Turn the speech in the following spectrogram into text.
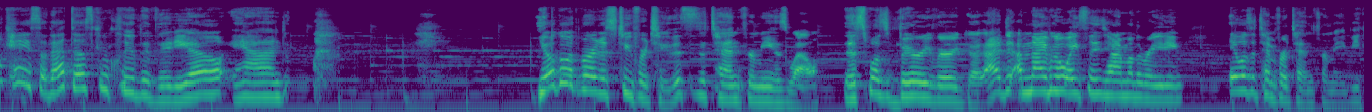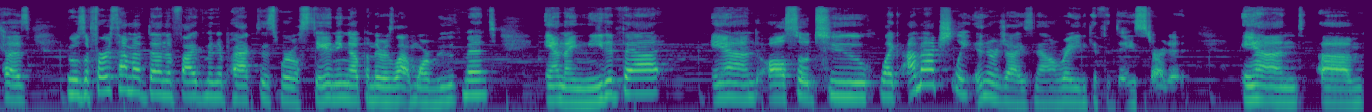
Okay, so that does conclude the video. And Yoga with Bird is two for two. This is a 10 for me as well. This was very, very good. I am not even to waste any time on the rating. It was a 10 for 10 for me because it was the first time I've done a five minute practice where I was standing up and there was a lot more movement. And I needed that. And also, to like, I'm actually energized now, ready to get the day started. And um,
